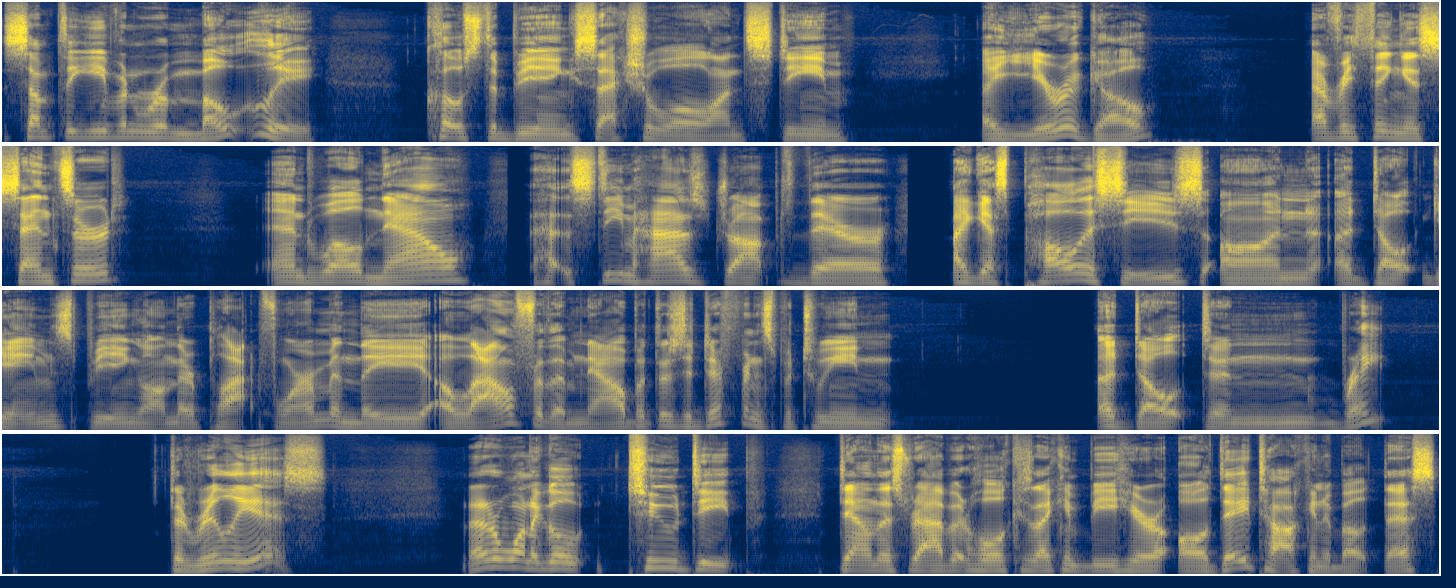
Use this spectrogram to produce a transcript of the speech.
something even remotely close to being sexual on Steam a year ago. Everything is censored. And well, now Steam has dropped their I guess, policies on adult games being on their platform and they allow for them now, but there's a difference between adult and rape. There really is. And I don't want to go too deep down this rabbit hole because I can be here all day talking about this.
